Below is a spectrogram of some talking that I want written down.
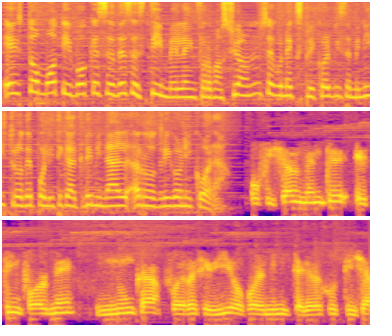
Esto motivó que se desestime la información, según explicó el viceministro de Política Criminal Rodrigo Nicora. Oficialmente este informe nunca fue recibido por el Ministerio de Justicia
